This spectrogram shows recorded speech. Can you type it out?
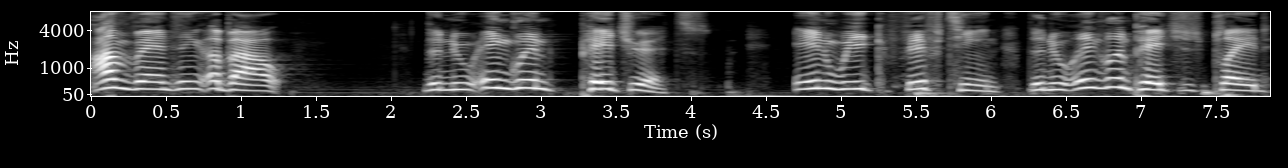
I'm ranting about the New England Patriots. In week 15, the New England Patriots played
